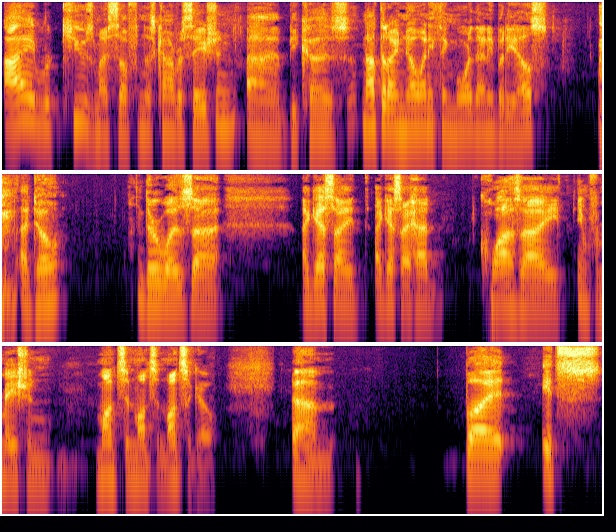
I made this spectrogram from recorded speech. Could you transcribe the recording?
I recuse myself from this conversation uh, because not that I know anything more than anybody else. I don't. There was, uh, I guess I, I guess I had quasi information months and months and months ago. Um, but it's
